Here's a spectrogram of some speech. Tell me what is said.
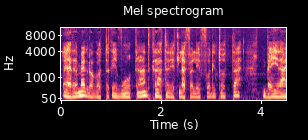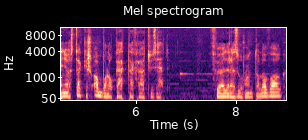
erre megragadtak egy vulkánt, kráterét lefelé fordították, beirányozták, és abból okátták rá a tüzet. Földre zuhant a lovag,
